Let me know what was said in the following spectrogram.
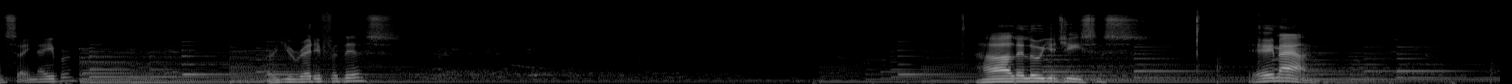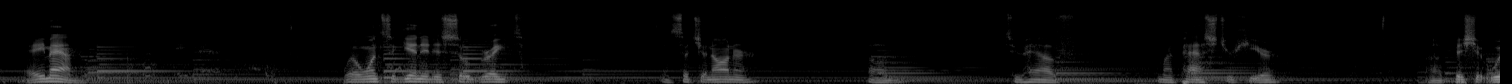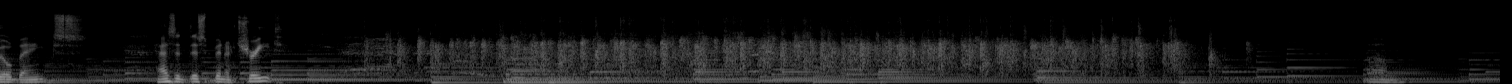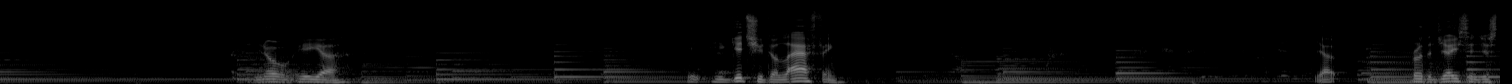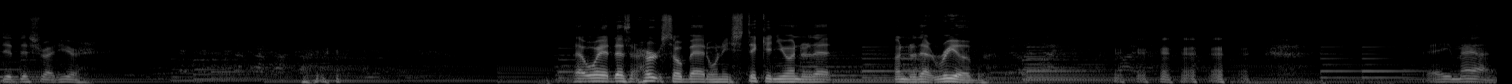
and say, Neighbor, are you ready for this? Hallelujah, Jesus. Amen. Amen. Well, once again, it is so great and such an honor um, to have my pastor here, uh, Bishop Wilbanks. Hasn't this been a treat? Um, you know, he, uh, he, he gets you to laughing. Brother Jason just did this right here. that way it doesn't hurt so bad when he's sticking you under that under that rib. Amen.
